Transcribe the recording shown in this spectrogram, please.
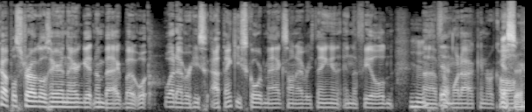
couple struggles here and there getting them back, but wh- whatever. He's I think he scored max on everything in, in the field Mhm. uh, from Yeah. what I can recall. yes, sir.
